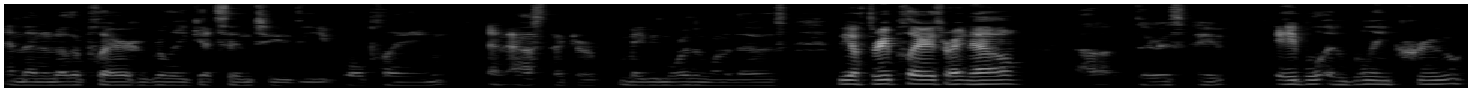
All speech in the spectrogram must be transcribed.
and then another player who really gets into the role playing an aspect, or maybe more than one of those. We have three players right now. Uh, there is a able and willing crew,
